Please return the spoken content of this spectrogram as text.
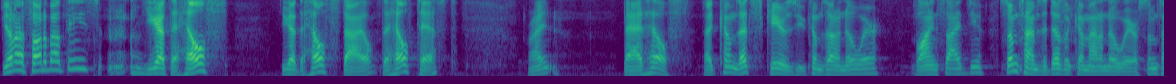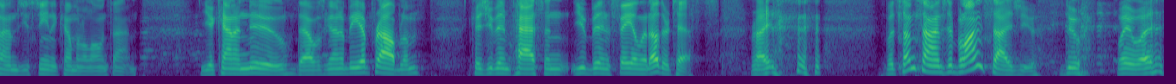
Y'all not thought about these? you got the health. You got the health style, the health test, right? Bad health. That comes. That scares you. Comes out of nowhere. Blindsides you. Sometimes it doesn't come out of nowhere. Sometimes you've seen it coming a long time. You kind of knew that was going to be a problem because you've been passing. You've been failing other tests right? but sometimes it blindsides you. Do wait, what?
